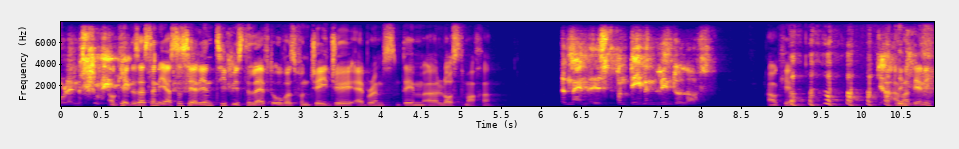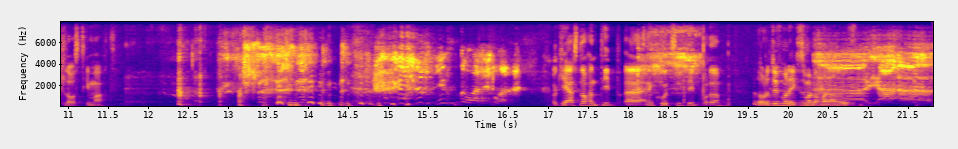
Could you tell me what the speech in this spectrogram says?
Orlando Bloom. Okay, das heißt, dein erster Serientipp ist The Leftovers von J.J. Abrams, dem äh, Lost-Macher. Nein, ist von Damon Lindelof. Okay. ja. Aber hat der nicht Lost gemacht? Okay, hast du noch einen Tipp, äh, einen kurzen Tipp, oder? Oder dürfen wir nächstes Mal nochmal anrufen? Äh, ja, äh,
